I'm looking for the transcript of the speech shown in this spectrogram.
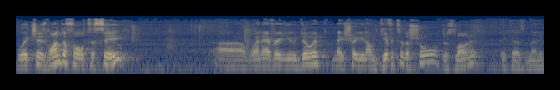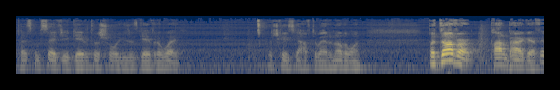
which is wonderful to see. Uh, whenever you do it, make sure you don't give it to the shul, just loan it, because many can say if you gave it to the shul, you just gave it away in which case you have to add another one. But Dover, bottom paragraph. You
